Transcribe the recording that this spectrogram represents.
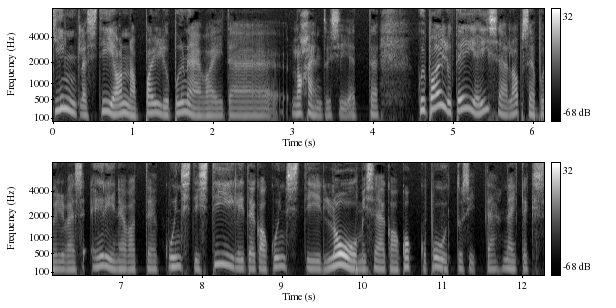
kindlasti annab palju põnevaid äh, lahendusi, et äh, kui palju teie ise lapsepõlves erinevate kunstistiilidega, kunsti loomisega kokku puutusite, näiteks,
